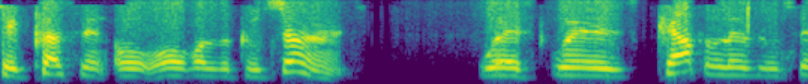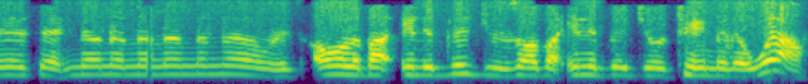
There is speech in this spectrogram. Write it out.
take precedent over, over the concerns. Whereas, whereas capitalism says that no, no, no, no, no, no, it's all about individuals, all about individual attainment of wealth.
